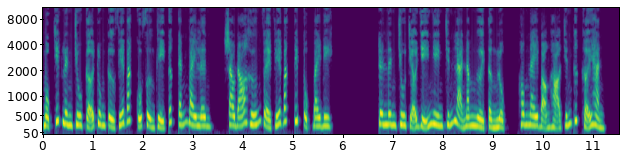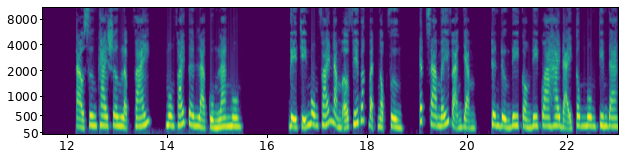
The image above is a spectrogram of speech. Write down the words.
một chiếc linh chu cỡ trung từ phía bắc của phường thị cất cánh bay lên, sau đó hướng về phía bắc tiếp tục bay đi. Trên linh chu chở dĩ nhiên chính là năm người tần lục, hôm nay bọn họ chính thức khởi hành. Tào Sương khai sơn lập phái, môn phái tên là Cuồng Lan Môn. Địa chỉ môn phái nằm ở phía bắc Bạch Ngọc Phường, cách xa mấy vạn dặm, trên đường đi còn đi qua hai đại tông môn Kim Đan.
